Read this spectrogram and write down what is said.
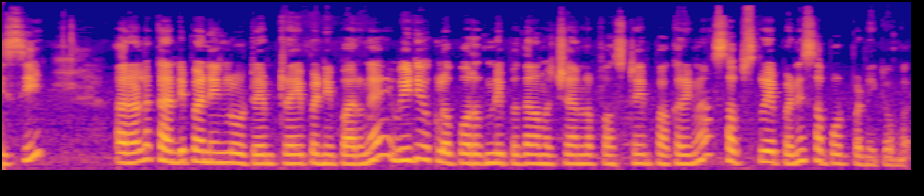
ஈஸி அதனால் கண்டிப்பாக நீங்களும் ஒரு டைம் ட்ரை பண்ணி பாருங்கள் வீடியோக்குள்ளே போகிறதுக்குன்னு இப்போ தான் நம்ம சேனலை ஃபஸ்ட் டைம் பார்க்குறீங்கன்னா சப்ஸ்கிரைப் பண்ணி சப்போர்ட் பண்ணிக்கோங்க.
